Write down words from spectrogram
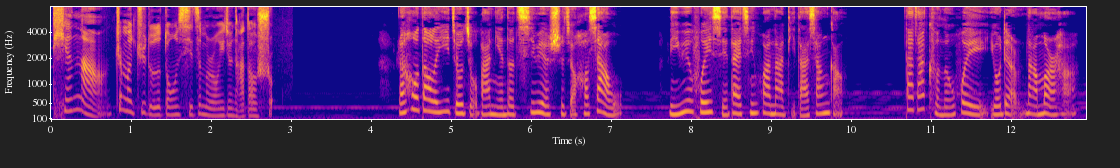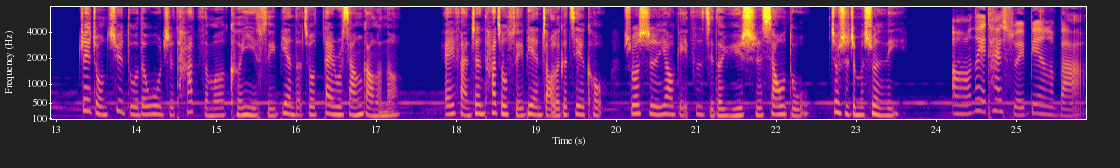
天哪，这么剧毒的东西这么容易就拿到手？然后到了一九九八年的七月十九号下午，李玉辉携带氰化钠抵达香港。大家可能会有点纳闷儿哈，这种剧毒的物质，他怎么可以随便的就带入香港了呢？哎，反正他就随便找了个借口，说是要给自己的鱼食消毒，就是这么顺利。啊，那也太随便了吧！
